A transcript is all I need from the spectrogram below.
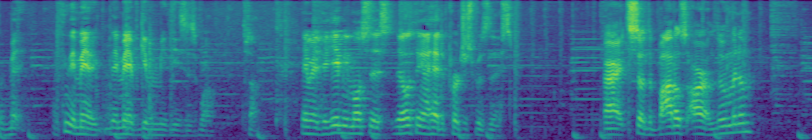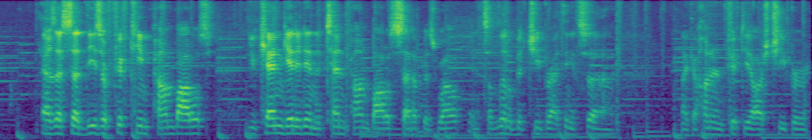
I think they may have, they may have given me these as well. So anyway, they gave me most of this. The only thing I had to purchase was this. All right, so the bottles are aluminum. As I said, these are 15 pound bottles. You can get it in a 10 pound bottle setup as well, and it's a little bit cheaper. I think it's uh, like $150 cheaper.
